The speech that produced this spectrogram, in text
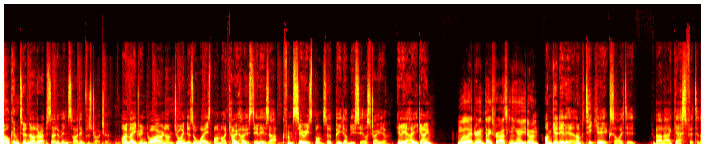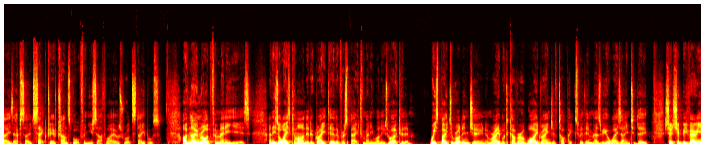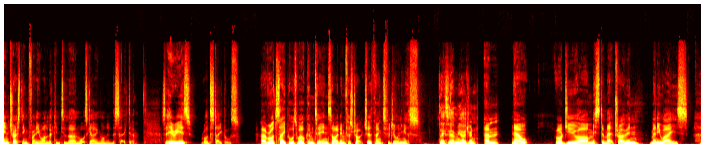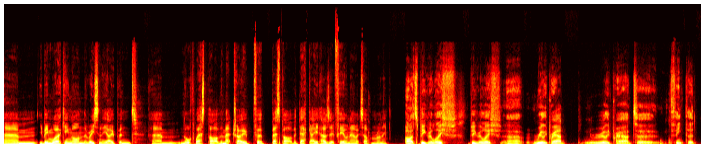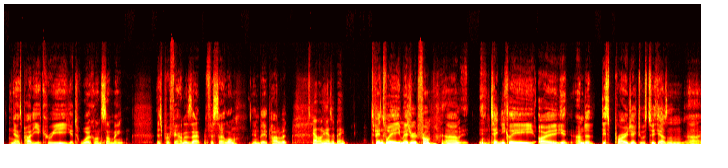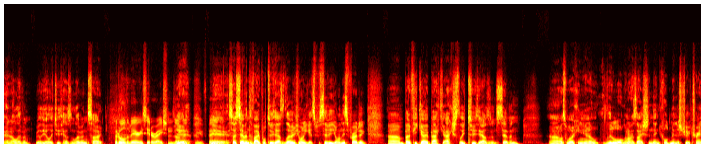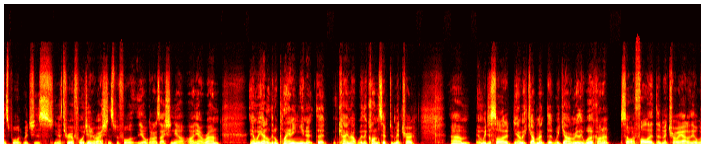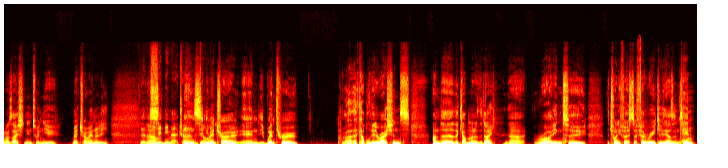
Welcome to another episode of Inside Infrastructure. I'm Adrian Dwyer and I'm joined as always by my co-host Ilya Zak from series sponsor PwC Australia. Ilya, how are you going? Well, Adrian. Thanks for asking. How are you doing? I'm good, Ilya, and I'm particularly excited about our guest for today's episode, Secretary of Transport for New South Wales, Rodd Staples. I've known Rodd for many years, and he's always commanded a great deal of respect from anyone who's worked with him. We spoke to Rodd in June and were able to cover a wide range of topics with him, as we always aim to do. So it should be very interesting for anyone looking to learn what's going on in the sector. So here he is, Rodd Staples. Uh, Rodd Staples, welcome to Inside Infrastructure. Thanks for joining us. Thanks for having me, Adrian. Um, now, Rodd, you are Mr. Metro in many ways. Um, you've been working on the recently opened um, northwest part of the metro for best part of a decade. How does it feel now it's up and running? Oh, it's a big relief. Big relief. Uh, really proud. Really proud to think that you know, as part of your career, you get to work on something as profound as that for so long and be a part of it. How long has it been? Depends where you measure it from. Um, technically, I under this project it was 2011, really early 2011. So, but all the various iterations of yeah, it, you've been yeah. So 7th of April 2011, if you want to get specific on this project. Um, but if you go back, actually 2007. Uh, I was working in a little organisation then called Ministry of Transport, which is you know three or four generations before the organisation now, I now run, and we had a little planning unit that came up with a concept of metro. Um, and we decided, you know, with government that we go and really work on it. So I followed the metro out of the organisation into a new metro entity, the, the um, Sydney Metro, Sydney time. Metro, and it went through uh, a couple of iterations under the government of the day, uh, right into the 21st of February 2010,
